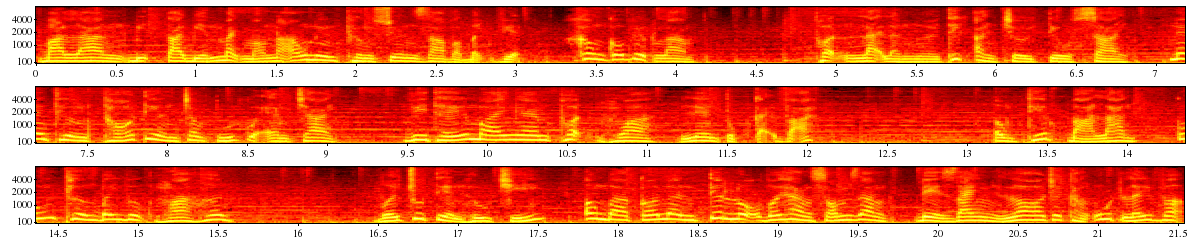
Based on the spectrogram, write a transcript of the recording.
Bà Lan bị tai biến mạch máu não nên thường xuyên ra vào bệnh viện, không có việc làm. Thuận lại là người thích ăn chơi tiêu xài nên thường thó tiền trong túi của em trai. Vì thế mà anh em Thuận Hòa liên tục cãi vã. Ông thiếp bà Lan cũng thường bênh vực Hòa hơn với chút tiền hưu trí, ông bà có lần tiết lộ với hàng xóm rằng để dành lo cho thằng út lấy vợ.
